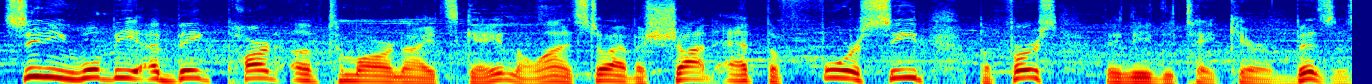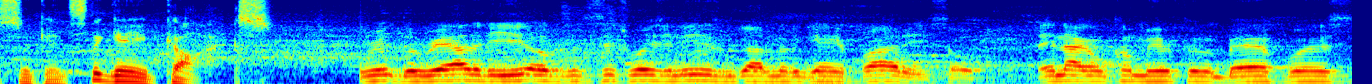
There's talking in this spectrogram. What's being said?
Seeding will be a big part of tomorrow night's game. The Lions still have a shot at the four seed, but first they need to take care of business against the Gamecocks. The reality of the situation is we got another game Friday, so they're not gonna come here feeling bad for us.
